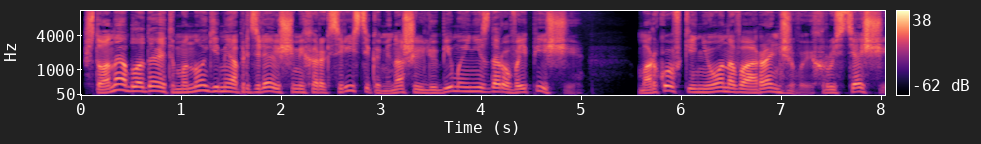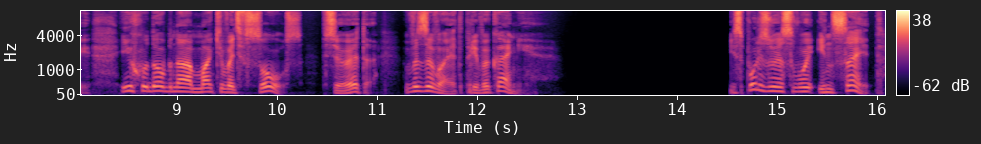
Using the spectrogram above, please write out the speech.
что она обладает многими определяющими характеристиками нашей любимой нездоровой пищи. Морковки неоново-оранжевые, хрустящие, их удобно обмакивать в соус. Все это вызывает привыкание. Используя свой инсайт,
